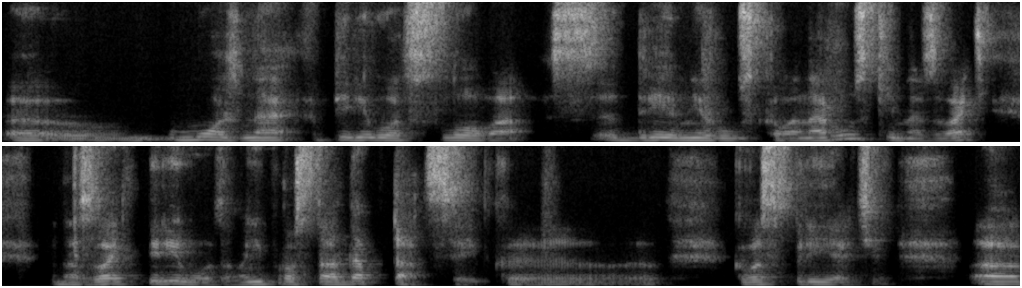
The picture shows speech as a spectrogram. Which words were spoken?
э, можно перевод слова с древнерусского на русский назвать назвать переводом, они просто адаптацией к, к восприятию э,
